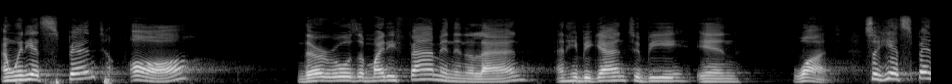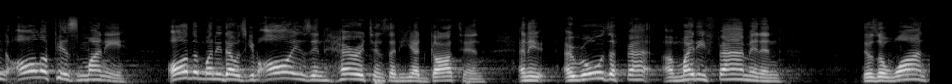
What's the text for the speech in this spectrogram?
And when he had spent all, there arose a mighty famine in the land, and he began to be in want. So he had spent all of his money, all the money that was given, all his inheritance that he had gotten, and he arose a, fa- a mighty famine, and there was a want.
